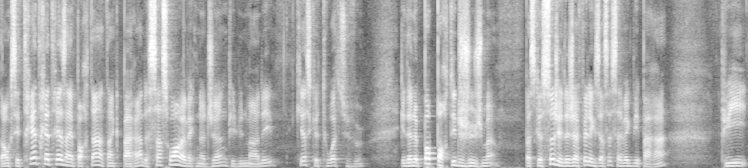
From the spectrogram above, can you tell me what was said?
Donc, c'est très, très, très important en tant que parent de s'asseoir avec notre jeune puis lui demander qu'est-ce que toi tu veux? Et de ne pas porter de jugement. Parce que ça, j'ai déjà fait l'exercice avec des parents. Puis,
